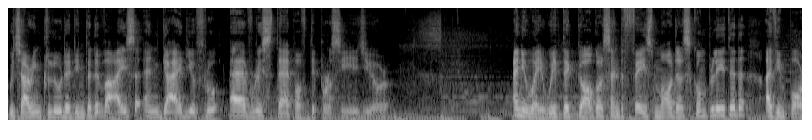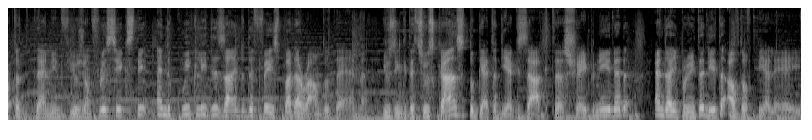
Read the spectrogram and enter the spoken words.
which are included in the device and guide you through every step of the procedure. Anyway, with the goggles and face models completed, I've imported them in Fusion 360 and quickly designed the facepad around them, using the two scans to get the exact shape needed, and I printed it out of PLA.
